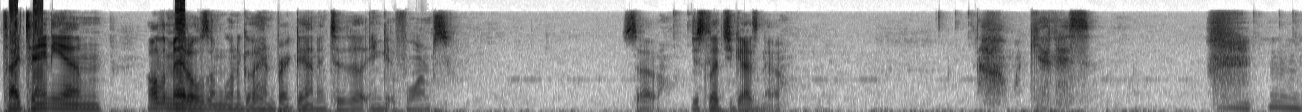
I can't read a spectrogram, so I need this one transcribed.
titanium, all the metals, I'm going to go ahead and break down into the ingot forms. So, just let you guys know. Oh my goodness.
